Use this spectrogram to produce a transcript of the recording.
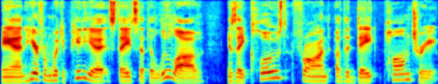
and here from wikipedia it states that the lulav is a closed frond of the date palm tree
